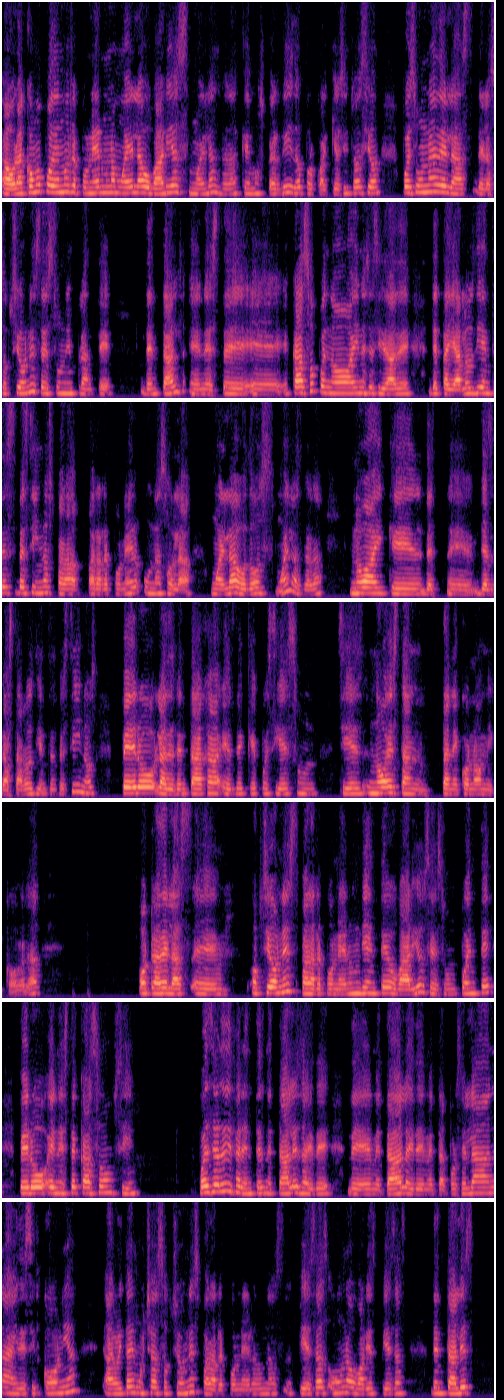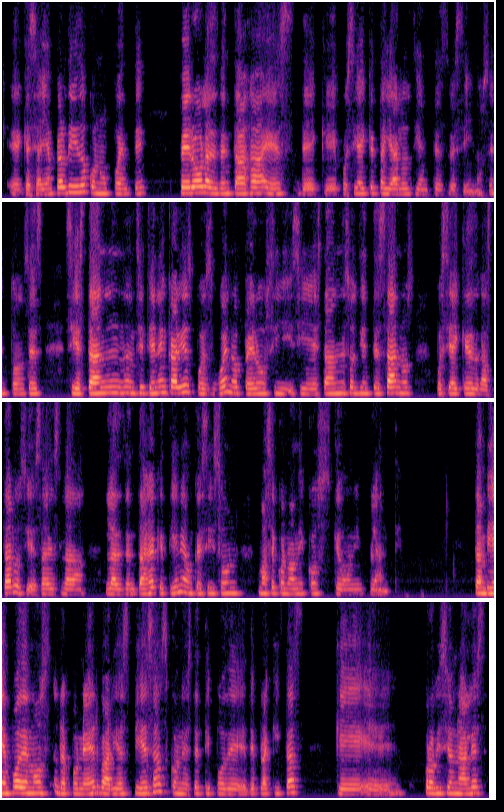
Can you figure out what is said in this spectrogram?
Ahora, ¿cómo podemos reponer una muela o varias muelas, verdad, que hemos perdido por cualquier situación? Pues una de las, de las opciones es un implante dental. En este eh, caso, pues no hay necesidad de, tallar los dientes vecinos para, para, reponer una sola muela o dos muelas, ¿verdad? No hay que eh, desgastar los dientes vecinos, pero la desventaja es de que, pues, si es un, si es, no es tan, tan económico, ¿verdad? Otra de las eh, opciones para reponer un diente o varios es un puente, pero en este caso, sí, Puede ser de diferentes metales, hay de, metal, hay de metal porcelana, hay de circonia. Ahorita hay muchas opciones para reponer unas piezas o una o varias piezas dentales eh, que se hayan perdido con un puente, pero la desventaja es de que pues sí hay que tallar los dientes vecinos. Entonces, si están, si tienen caries, pues bueno, pero si, si están esos dientes sanos, pues sí hay que desgastarlos y esa es la, la desventaja que tiene, aunque sí son más económicos que un implante. También podemos reponer varias piezas con este tipo de, plaquitas que eh, provisionales,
